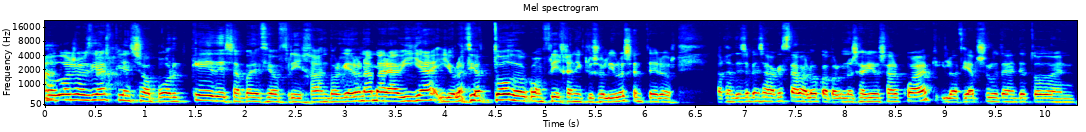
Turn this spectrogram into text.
Todos los días pienso, ¿por qué desapareció Freehand? Porque era una maravilla y yo lo hacía todo con Freehand, incluso libros enteros. La gente se pensaba que estaba loca porque no sabía usar Quark y lo hacía absolutamente todo en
